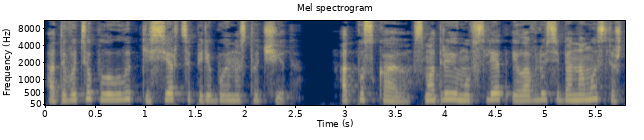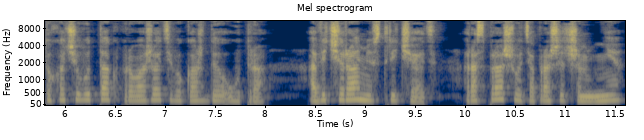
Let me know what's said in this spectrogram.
От его теплой улыбки сердце перебойно стучит. Отпускаю, смотрю ему вслед и ловлю себя на мысли, что хочу вот так провожать его каждое утро, а вечерами встречать, расспрашивать о прошедшем дне,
